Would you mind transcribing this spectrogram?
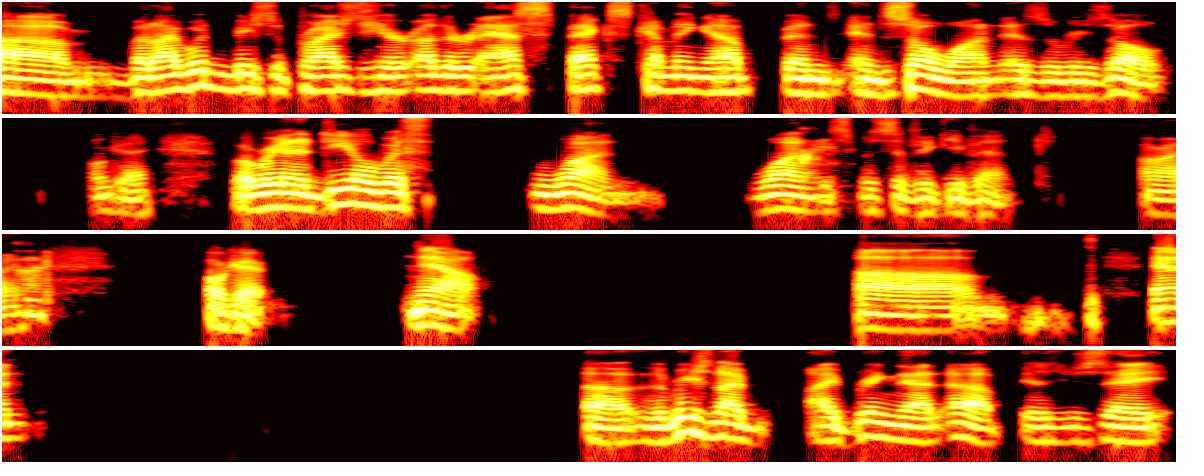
Um, but I wouldn't be surprised to hear other aspects coming up and and so on as a result. Okay, but we're going to deal with one one Okay. specific event. All right. It. Okay. Now, um, and uh, the reason I I bring that up is you say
